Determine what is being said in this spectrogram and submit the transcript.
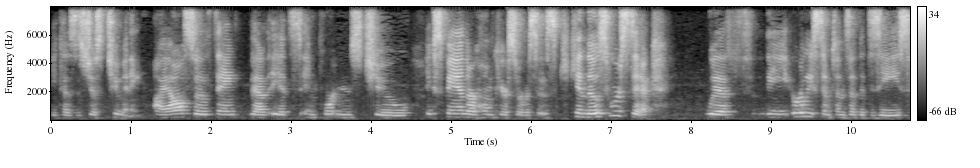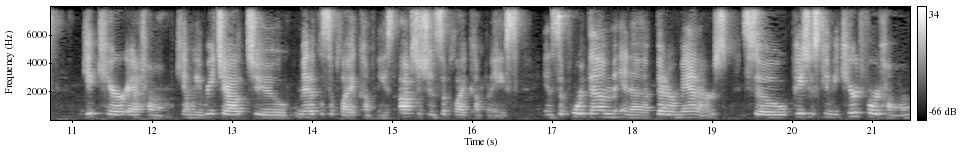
because it's just too many. I also think that it's important to expand our home care services. Can those who are sick with the early symptoms of the disease get care at home? Can we reach out to medical supply companies, oxygen supply companies, and support them in a better manners so patients can be cared for at home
